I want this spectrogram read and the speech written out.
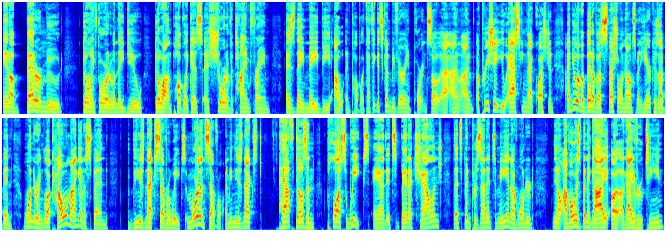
in a better mood going forward when they do go out in public as, as short of a time frame as they may be out in public. I think it's going to be very important. So I, I, appreciate you asking that question. I do have a bit of a special announcement here because I've been wondering look, how am I going to spend these next several weeks? More than several. I mean, these next half dozen plus weeks. And it's been a challenge that's been presented to me. And I've wondered, you know, I've always been a guy, a, a guy of routine.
